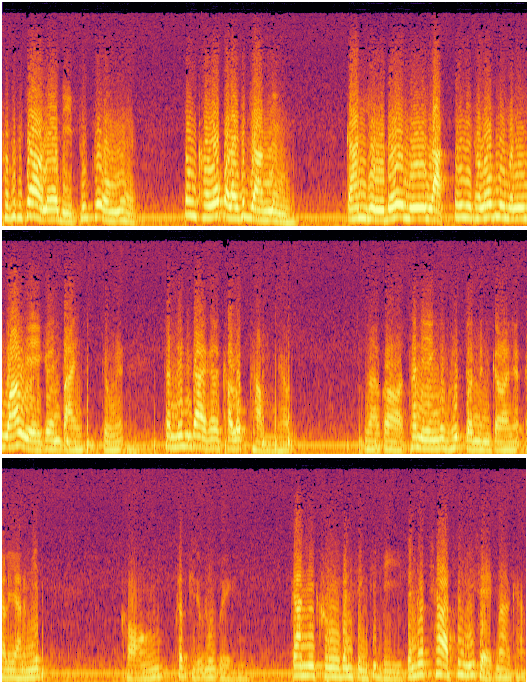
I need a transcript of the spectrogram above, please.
พระพุทธเจ้าในอดีตทุกพระองค์เนี่ยต้องเคารพอะไรสักอย่างหนึ่ง การอยู่โดยมีหลักไม่มีเคารพนี่มันว้าเหวเกินไปถูกไหม ท่านนึกได้ก็เคารพธรรมครับ แล้วก็ท่านเองก็พูดตนเป็นกัลยาณมิตรของพระภิกษุรูปอื่นการมีครูเป็นสิ่งที่ดี เป็นรสชาติที่พิเศษมากครับ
